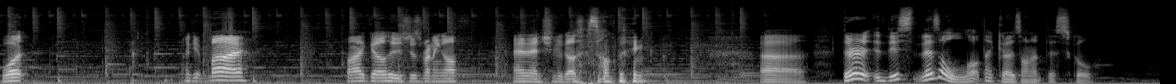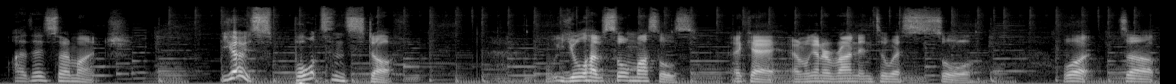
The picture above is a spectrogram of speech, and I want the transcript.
What? Okay, bye. Bye, girl who's just running off, and then she forgot something. uh, there, this, there's a lot that goes on at this school. Uh, there's so much. Yo, sports and stuff. You'll have sore muscles. Okay, and we're gonna run into a sore. What's up?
